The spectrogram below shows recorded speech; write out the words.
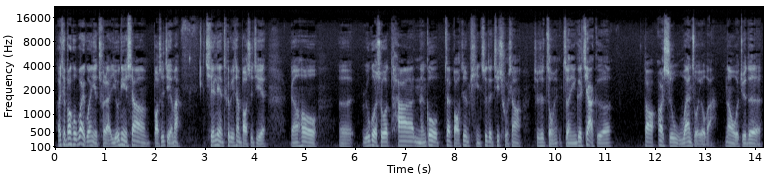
而且包括外观也出来，有点像保时捷嘛，前脸特别像保时捷。然后，呃，如果说它能够在保证品质的基础上，就是总整一个价格到二十五万左右吧，那我觉得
